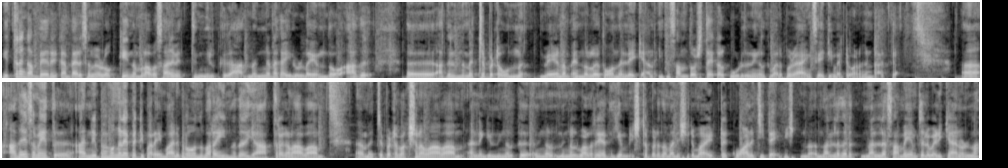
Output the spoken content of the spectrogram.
ഇത്തരം കമ്പയർ കമ്പാരിസണുകളൊക്കെ നമ്മൾ അവസാനം എത്തി നിൽക്കുക. നിങ്ങളുടെ കയ്യിലുള്ള എന്തോ അത് അതിൽ നിന്ന് മെച്ചപ്പെട്ട ഒന്ന് വേണം എന്നുള്ളൊരു തോന്നലിലേക്കാണ്. ഇത് സന്തോഷത്തേക്കാൾ കൂടുതൽ നിങ്ങൾക്ക് പലപ്പോഴും ആങ്സൈറ്റി മറ്റുമാണ് ഉണ്ടാക്കുക. അതേ സമയത്ത് അനുഭവങ്ങളെ പറ്റി പറയുമ്പോൾ അനുഭവം എന്ന് പറയുന്നത് യാത്രകളാവാം മെച്ചപ്പെട്ട ഭക്ഷണമാവാം അല്ലെങ്കിൽ നിങ്ങൾക്ക് നിങ്ങൾ നിങ്ങൾ വളരെയധികം ഇഷ്ടപ്പെടുന്ന മനുഷ്യരുമായിട്ട് ക്വാളിറ്റി ടൈം നല്ല തര നല്ല സമയം ചിലവഴിക്കാനുള്ള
